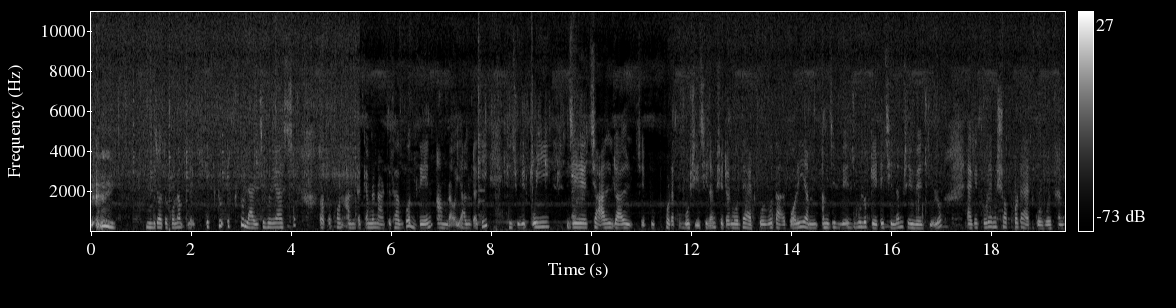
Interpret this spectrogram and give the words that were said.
যতক্ষণ না একটু একটু লালচে হয়ে আসছে, ততক্ষণ আলুটাকে আমরা নাড়তে থাকব। দেন আমরা ওই আলুটাকেই খিচুড়ির ওই যে চাল ডাল যে ফোটাতে বসিয়েছিলাম, সেটার মধ্যে অ্যাড করব। তারপরেই আমি আমি যে ভেজগুলো কেটেছিলাম, সেই ভেজগুলো এক এক করে আমি সব কটা অ্যাড করব এখানে।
